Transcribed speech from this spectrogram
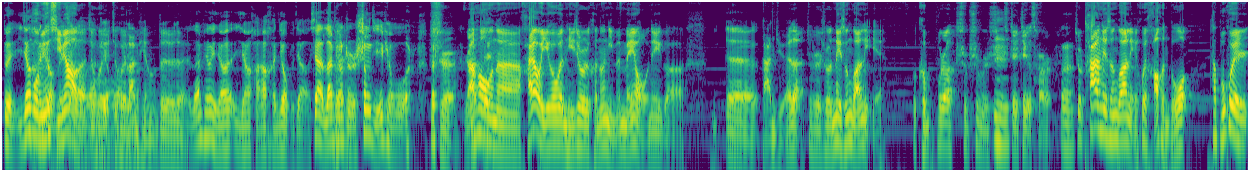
对，已经莫名其妙的就会就会蓝。屏。对对对，蓝屏已经已经好像很久不见了，现在蓝屏只是升级屏幕。是，然后呢，还有一个问题就是，可能你们没有那个呃感觉的，就是说内存管理，我可不知道是是不是嗯这这个词儿，嗯就是它的内存管理会好很多，它不会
